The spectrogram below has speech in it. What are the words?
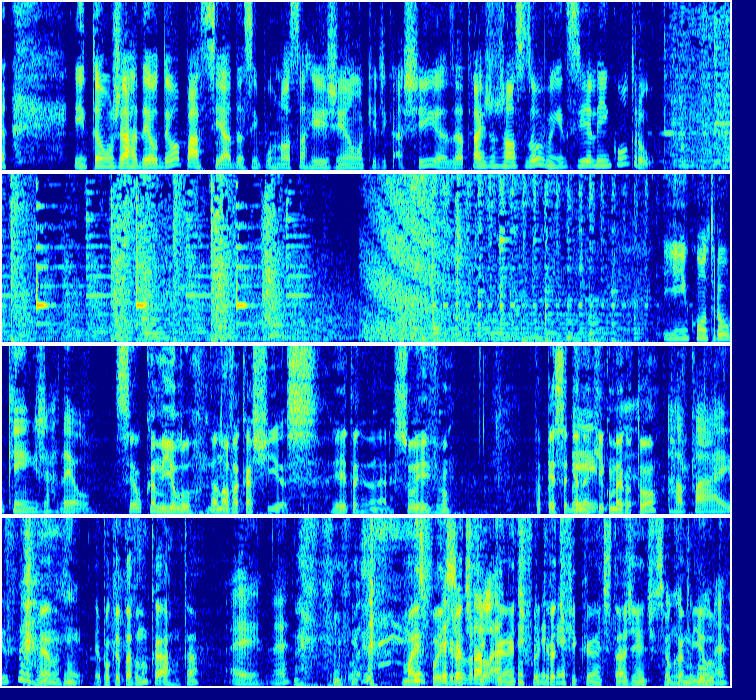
então, o Jardel deu uma passeada assim por nossa região aqui de Caxias, atrás dos nossos ouvintes, e ele encontrou. E encontrou quem, Jardel? Seu Camilo, da Nova Caxias. Eita, galera, suei, viu? Tá percebendo E- aqui como é que eu tô? Rapaz. Tá vendo? É porque eu tava no carro, tá? É, né? Mas foi gratificante, foi gratificante, tá, gente? Seu Camilo. bom, né?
